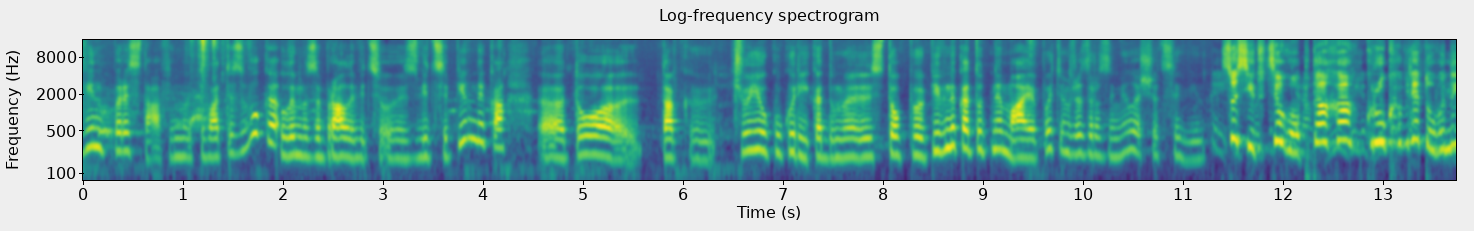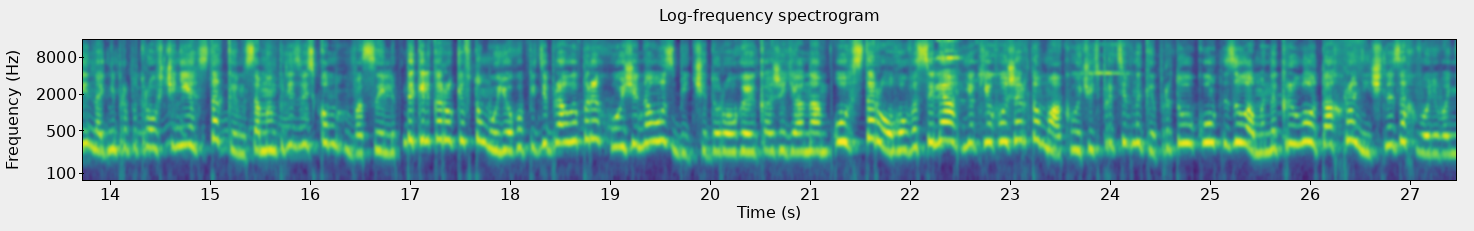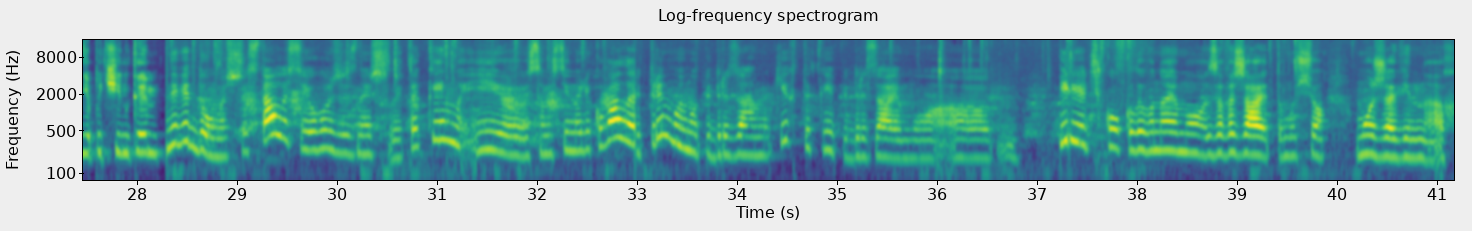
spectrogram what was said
Він перестав імітувати звуки. Коли ми забрали від звідси півника, е, то так е, чую кукуріка. Думаю, стоп, півника тут немає. Потім вже зрозуміло, що це він. Сусід цього птаха крук врятований на Дніпропетровщині з таким самим прізвиськом Василь. Декілька років тому його підібрали перехожі на узбіччі дороги, каже Яна. У старого Василя, як його жартома кличуть працівники притулку, зламане крило та хронічне захворювання печінки. Невідомо, що сталося, його вже знайшли таким і е, самостійно лікували. Підтримуємо, підрізаємо кіхтики, підрізаємо а, пір'ячко, коли воно йому заважає, тому що може він е,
